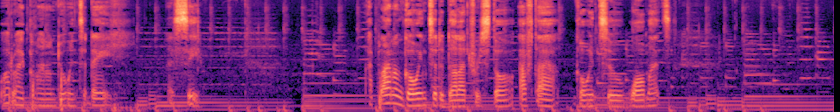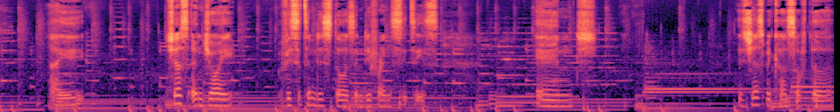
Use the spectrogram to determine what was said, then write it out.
What do I plan on doing today? Let's see. I plan on going to the Dollar Tree store after going to Walmart. I just enjoy visiting these stores in different cities, and it's just because of the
